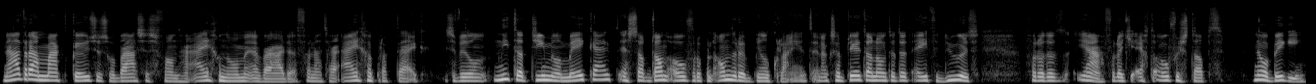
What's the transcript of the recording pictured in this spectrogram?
Nadra maakt keuzes op basis van haar eigen normen en waarden, vanuit haar eigen praktijk. Ze wil niet dat Gmail meekijkt en stapt dan over op een andere mailclient. En accepteert dan ook dat het even duurt voordat, het, ja, voordat je echt overstapt. No biggie.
